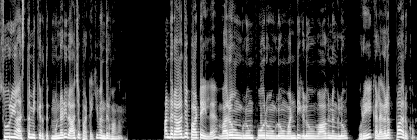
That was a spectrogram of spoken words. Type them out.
சூரியன் அஸ்தமிக்கிறதுக்கு முன்னாடி ராஜபாட்டைக்கு வந்துடுவாங்க அந்த ராஜபாட்டையில் வரவங்களும் போகிறவங்களும் வண்டிகளும் வாகனங்களும் ஒரே கலகலப்பாக இருக்கும்.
